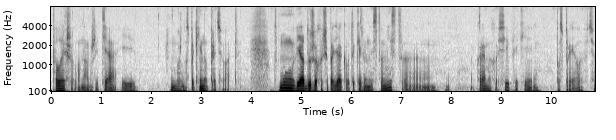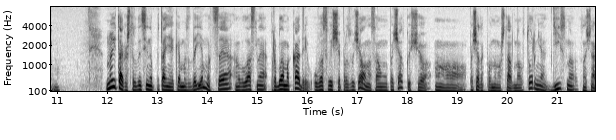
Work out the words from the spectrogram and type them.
полегшило нам життя і можна спокійно працювати. Тому я дуже хочу подякувати керівництву міста, е, окремих осіб, які посприяли в цьому. Ну і також традиційне питання, яке ми задаємо, це власне проблема кадрів. У вас вище прозвучало на самому початку, що о, початок повномасштабного вторгнення дійсно значна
